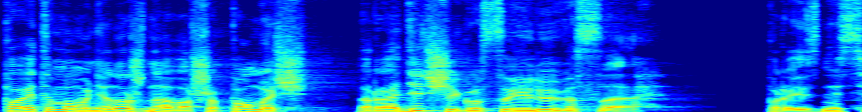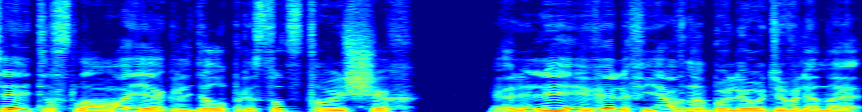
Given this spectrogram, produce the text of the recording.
поэтому мне нужна ваша помощь ради Чигуса и Лювиса». Произнеся эти слова, я оглядел присутствующих. Лили и Вельф явно были удивлены.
